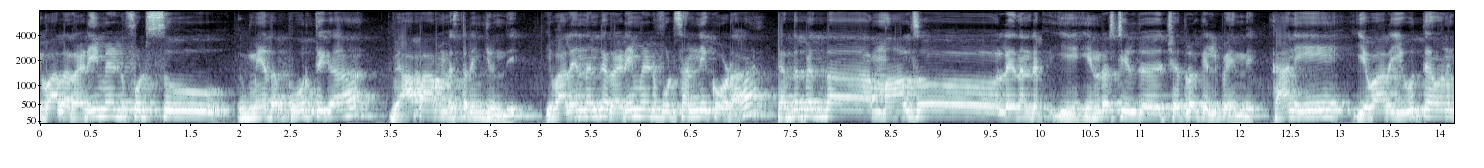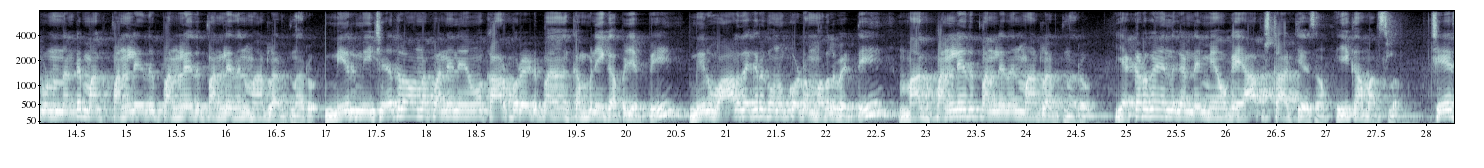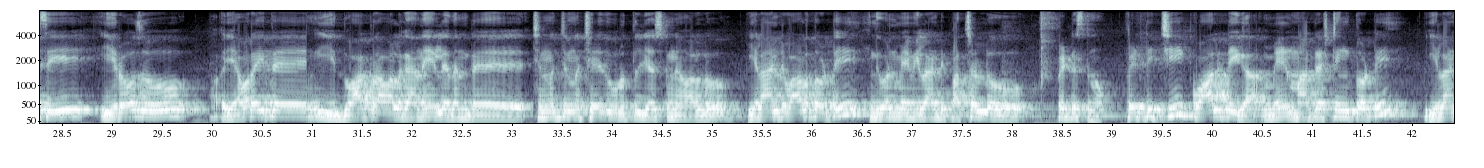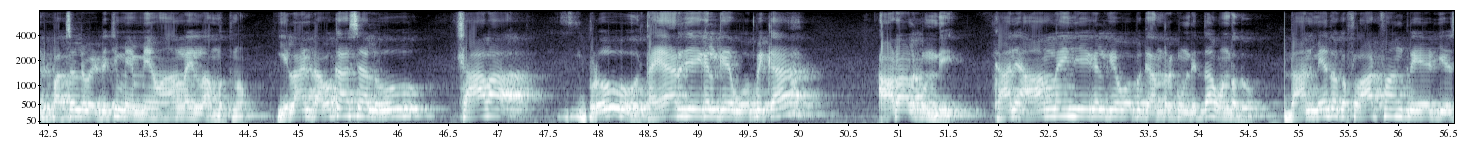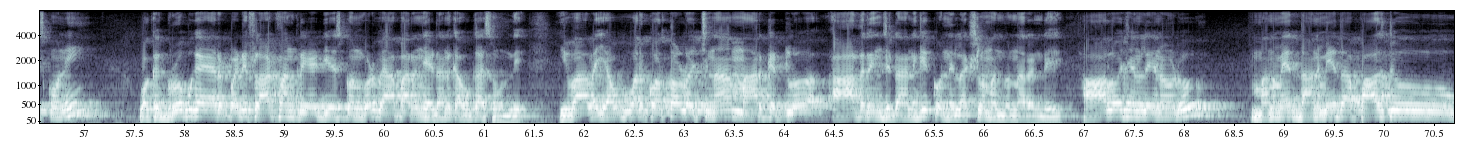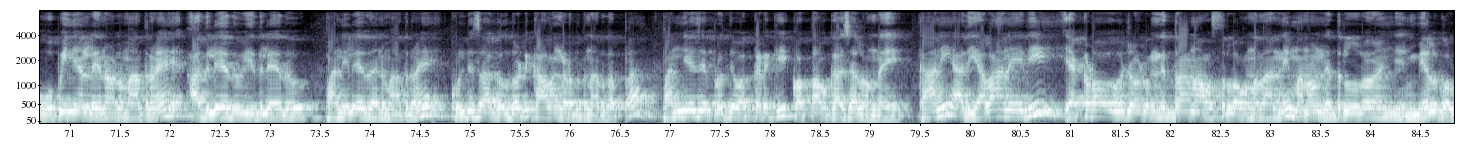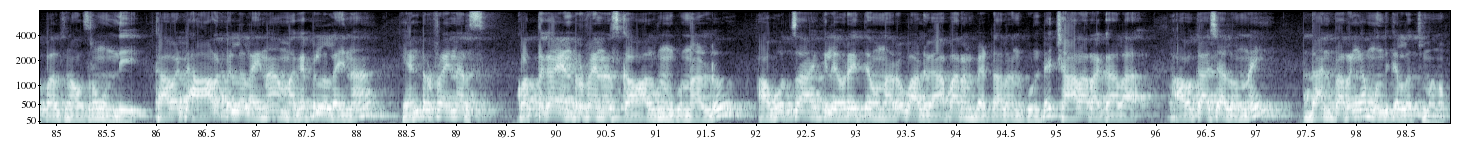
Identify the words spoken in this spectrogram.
ఇవాళ readymade foods మీద పూర్తిగా వ్యాపారం విస్తరించింది. ఇవాళ ఏంటంటే రెడీమేడ్ ఫుడ్స్ అన్నీ కూడా పెద్ద పెద్ద మాల్స్ లేదంటే ఈ ఇండస్ట్రియల్ చేతిలోకి వెళ్ళిపోయింది. కానీ ఇవాళ యూత్ ఏమనుకుంటుందంటే మాకు పని లేదు పని లేదు పని లేదని మాట్లాడుతున్నారు. మీరు మీ చేతిలో ఉన్న పనినేమో కార్పొరేట్ కంపెనీకి అప్పచెప్పి మీరు వాళ్ళ దగ్గర కొనుక్కోవడం మొదలుపెట్టి మాకు పని లేదు పని లేదని మాట్లాడుతున్నారు. ఎక్కడికో ఎందుకంటే మేము ఒక యాప్ స్టార్ట్ చేసాం ఈ కామర్స్లో. చేసి ఈరోజు ఎవరైతే ఈ డ్వాక్రా వాళ్ళు కానీ లేదంటే చిన్న చిన్న చేతి వృత్తులు చేసుకునే వాళ్ళు ఇలాంటి వాళ్ళతోటి ఇదిగోండి మేము ఇలాంటి పచ్చళ్ళు పెట్టిస్తున్నాం. పెట్టించి క్వాలిటీగా మేము మా టెస్టింగ్ తోటి ఇలాంటి పచ్చళ్ళు పెట్టించి మేము మేము ఆన్లైన్లో అమ్ముతున్నాం. ఇలాంటి అవకాశాలు చాలా ఇప్పుడు తయారు చేయగలిగే ఓపిక ఆడాళ్ళకు ఉంది. కానీ ఆన్లైన్ చేయగలిగే ఓపిక అందరికి ఉండిద్దా? ఉండదు. దాని మీద ఒక ప్లాట్ఫామ్ క్రియేట్ చేసుకొని ఒక గ్రూప్గా ఏర్పడి ప్లాట్ఫామ్ క్రియేట్ చేసుకొని కూడా వ్యాపారం చేయడానికి అవకాశం ఉంది. ఇవాళ ఎవరు కొత్త వాళ్ళు వచ్చినా మార్కెట్లో ఆదరించడానికి కొన్ని లక్షల మంది ఉన్నారండి. ఆలోచన లేనోడు మన మీద దాని మీద పాజిటివ్ ఒపీనియన్ లేని వాళ్ళు మాత్రమే అది లేదు ఇది లేదు పని లేదు అని మాత్రమే కుంటి సాకులతోటి కాలం గడుపుతున్నారు తప్ప పని చేసే ప్రతి ఒక్కడికి కొత్త అవకాశాలు ఉన్నాయి. కానీ అది ఎలా అనేది ఎక్కడో ఒక చోట నిద్రాణావస్థలో ఉన్నదాన్ని మనం నిద్రలో మేలుకొల్పాల్సిన అవసరం ఉంది. కాబట్టి ఆడపిల్లలైనా మగపిల్లలైనా ఎంటర్ప్రైనర్స్ కొత్తగా ఎంటర్ప్రైనర్స్ కావాలనుకున్న వాళ్ళు ఔత్సాహికులు ఎవరైతే ఉన్నారో వాళ్ళు వ్యాపారం పెట్టాలనుకుంటే చాలా రకాల అవకాశాలు ఉన్నాయి దాని పరంగా ముందుకెళ్ళొచ్చు మనం.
